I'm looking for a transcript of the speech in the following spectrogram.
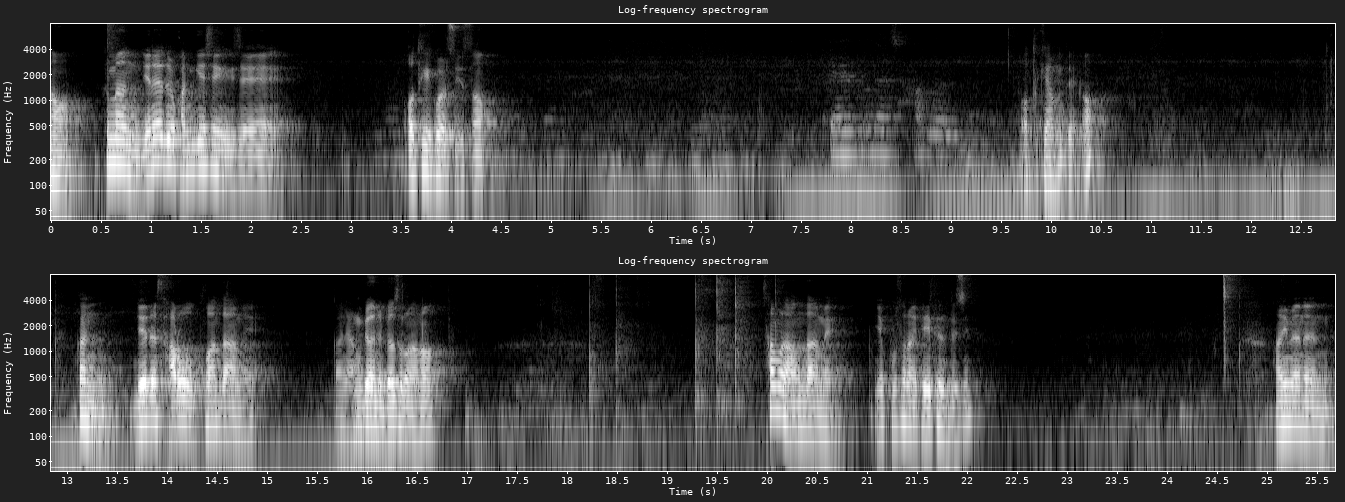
네. 어. 그러면 얘네들 관계식 이제 어떻게 구할 수 있어? 1분의 3은 어떻게 하면 돼? 어? 그러니까 얘를 4로 구한 다음에 그러니까 양변을 몇으로 나눠? 3으로 나눈 다음에 얘 고스란히 대입해도 되지? 아니면은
